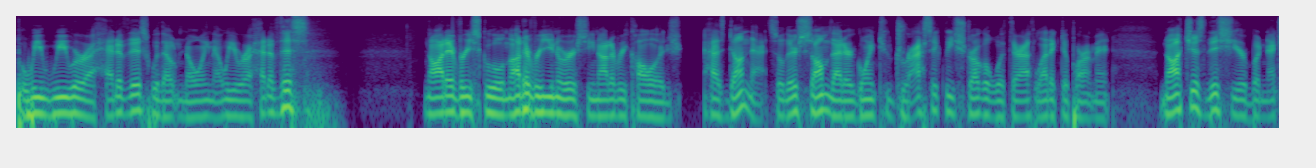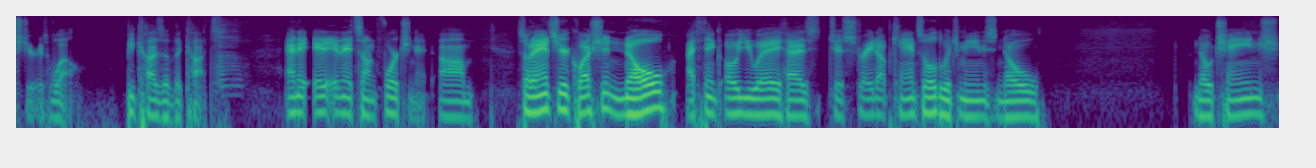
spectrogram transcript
But we, we were ahead of this without knowing that we were ahead of this. Not every school, not every university, not every college has done that. So there's some that are going to drastically struggle with their athletic department, not just this year but next year as well, because of the cuts. Mhm. And it, it and it's unfortunate. Um, so to answer your question, no, I think OUA has just straight up canceled, which means no no change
